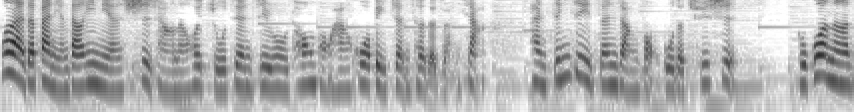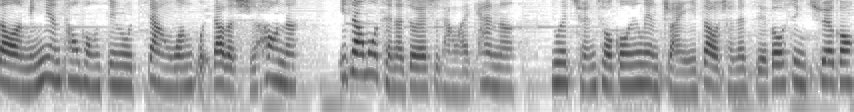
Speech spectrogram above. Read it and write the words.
未来的半年到一年，市场呢会逐渐进入通膨和货币政策的转向，和经济增长巩固的趋势。不过呢，到了明年通膨进入降温轨道的时候呢，依照目前的就业市场来看呢，因为全球供应链转移造成的结构性缺工。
